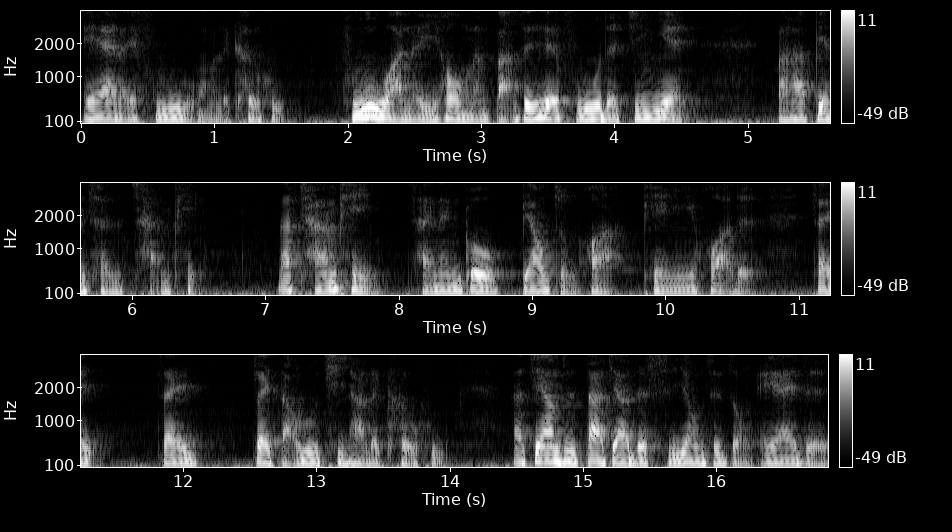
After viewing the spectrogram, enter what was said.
AI 来服务我们的客户。服务完了以后，我们把这些服务的经验，把它变成产品，那产品才能够标准化、便宜化的再再再导入其他的客户，那这样子大家的使用这种 AI 的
